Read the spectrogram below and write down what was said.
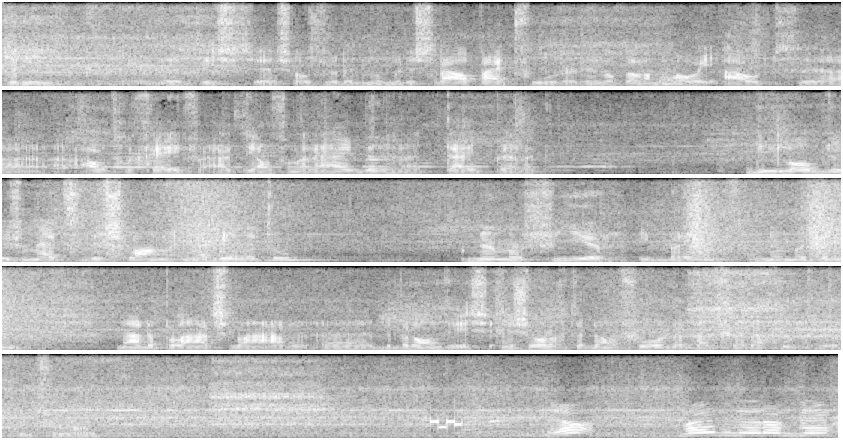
3 dat is zoals we dat noemen de straalpijpvoerder. Nog wel een mooi oud, uh, oud gegeven uit Jan van der Heijden tijdperk. Die loopt dus met de slang naar binnen toe. Nummer 4 die brengt nummer 3 naar de plaats waar uh, de brand is. En zorgt er dan voor dat dat verder goed, goed verloopt. Ja, tweede deur ook dicht.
